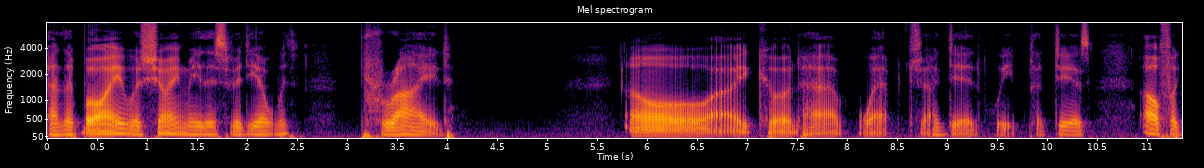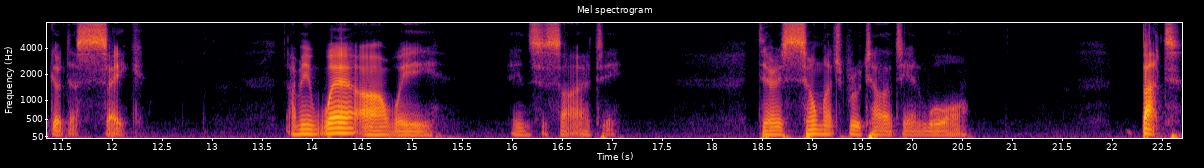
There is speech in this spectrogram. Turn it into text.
And the boy was showing me this video with pride. Oh, I could have wept. I did weep the tears. Oh, for goodness sake. I mean, where are we in society? There is so much brutality in war. But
